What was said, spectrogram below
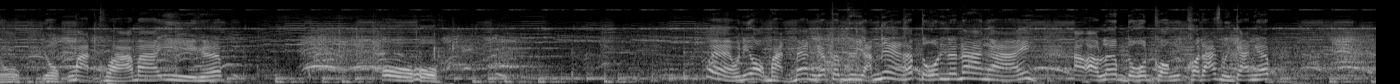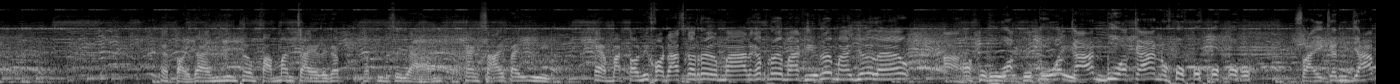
ยกโยกหมัดขวามาอีกครับ โอ้โหแหมวันนี้ออกหมัดแม่นครับทำดูหยันเนี่ยครับโดนแล้วหน้าหงายเอาเอาเริ่มโดนของคอร์ดัสเหมือนกันครับ แต่ต่อยได้นี่ยิ่งเพิ่มความมั่นใจเลยครับถ้าทีมสยามแข้งซ้ายไปอีกแต่หมัดตอนนี้คอร์ดัสก็เริ่มมาแล้วครับเริ่มมาทีเริ่มมาเยอะแล้วอะโอ้โหบวกบวกการบวกการโอ้โหใส่กันยับ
